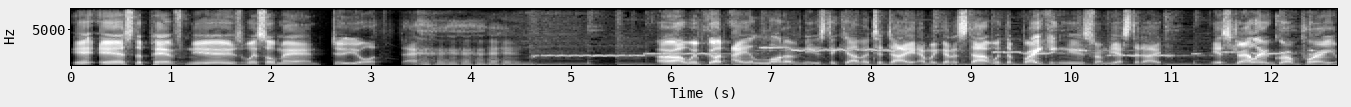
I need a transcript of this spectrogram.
It is the Pimp News. Whistleman, do your thing. All right, we've got a lot of news to cover today, and we're going to start with the breaking news from yesterday. The Australian Grand Prix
